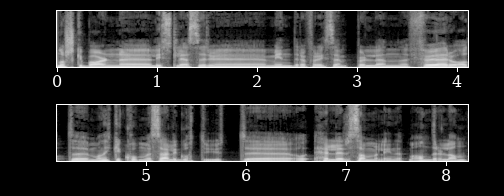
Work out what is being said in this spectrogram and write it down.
norske barn eh, lystleser eh, mindre f.eks. enn før, og at eh, man ikke kommer særlig godt ut heller sammenlignet med andre land.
